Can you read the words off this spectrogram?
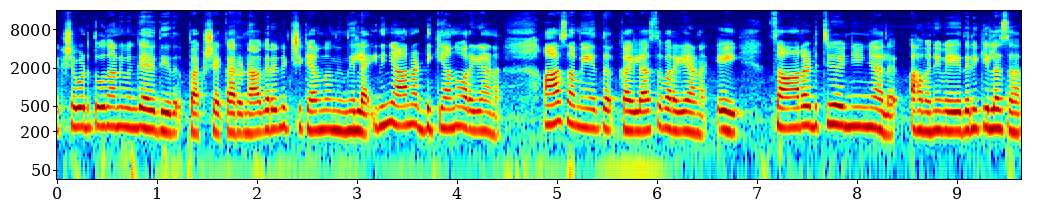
രക്ഷപ്പെടുത്തുമെന്നാണ് ഇവൻ കരുതിയത്. പക്ഷേ കരുണാകരൻ രക്ഷിക്കാനൊന്നും നിന്നില്ല. ഇനി ഞാൻ അടിക്കാമെന്ന് പറയുകയാണ്. ആ സമയത്ത് കൈലാസ് പറയുകയാണ് ഏയ് സാർ അടിച്ചു കഴിഞ്ഞ് കഴിഞ്ഞാൽ അവന് വേദനിക്കില്ല സാർ.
